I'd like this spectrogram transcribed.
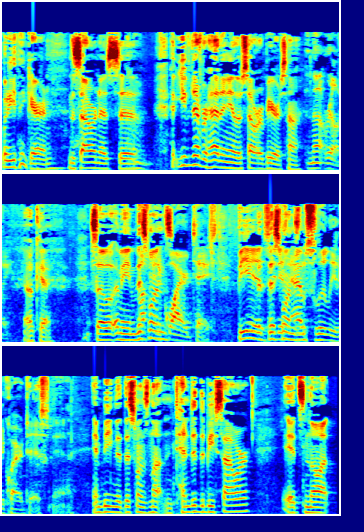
what do you think, Aaron? The sourness. Uh, you've never had any other sour beers, huh? Not really. Okay. So I mean, this be an one's acquired taste. being It that is- this one's absolutely an acquired taste. Yeah. and being that this one's not intended to be sour, it's not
